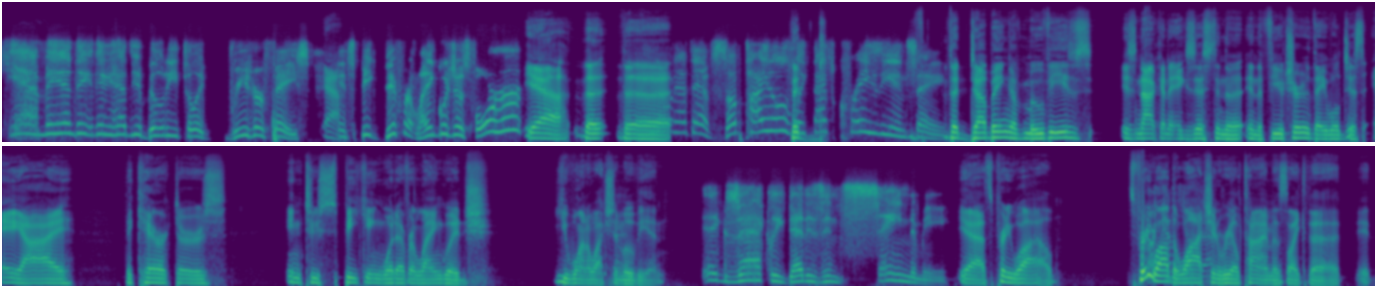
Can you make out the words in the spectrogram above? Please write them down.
yeah, man, they they had the ability to like read her face Yeah. and speak different languages for her. Yeah, the the you don't have to have subtitles. the- like that's crazy insane. the dubbing of movies is not going to exist in the in the future. They will just AI the characters into speaking whatever language you want to watch the movie in. Exactly. That is insane to me. Yeah, it's pretty wild. It's pretty I wild to watch in real time as like the it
